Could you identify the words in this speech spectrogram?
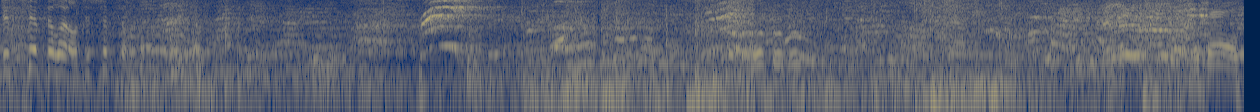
Just shift a little, just shift a little. There you go. No fouls.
